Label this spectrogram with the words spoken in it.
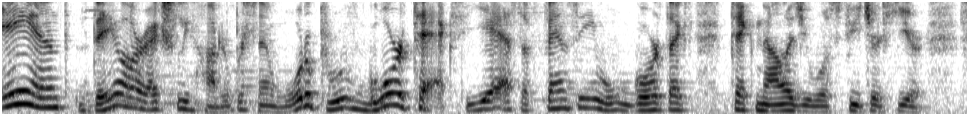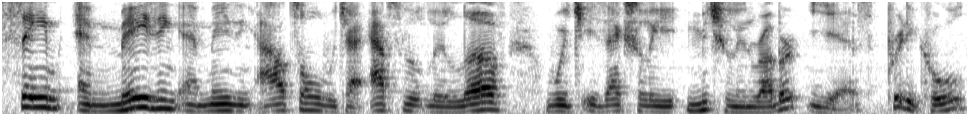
and they are actually 100% waterproof Gore-Tex. Yes, a fancy Gore-Tex technology was featured here. Same amazing, amazing outsole, which I absolutely love, which is actually Michelin rubber. Yes, pretty cool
